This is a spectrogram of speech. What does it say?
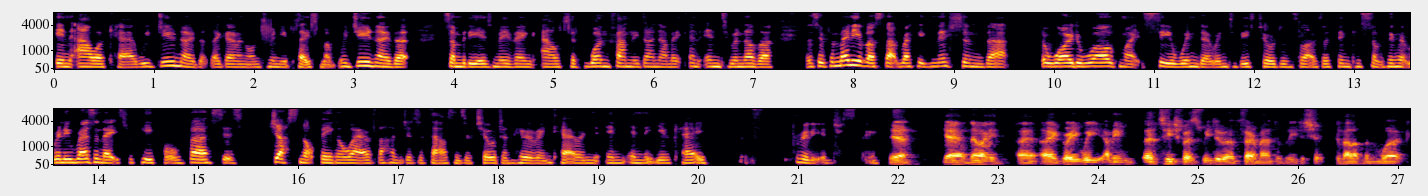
in our care. We do know that they're going on to a new placement. We do know that somebody is moving out of one family dynamic and into another. And so for many of us, that recognition that the wider world might see a window into these children's lives, I think is something that really resonates for people versus just not being aware of the hundreds of thousands of children who are in care in, in, in the UK. It's really interesting. Yeah. Yeah, no, I, I, agree. We, I mean, at Teach First, we do a fair amount of leadership development work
